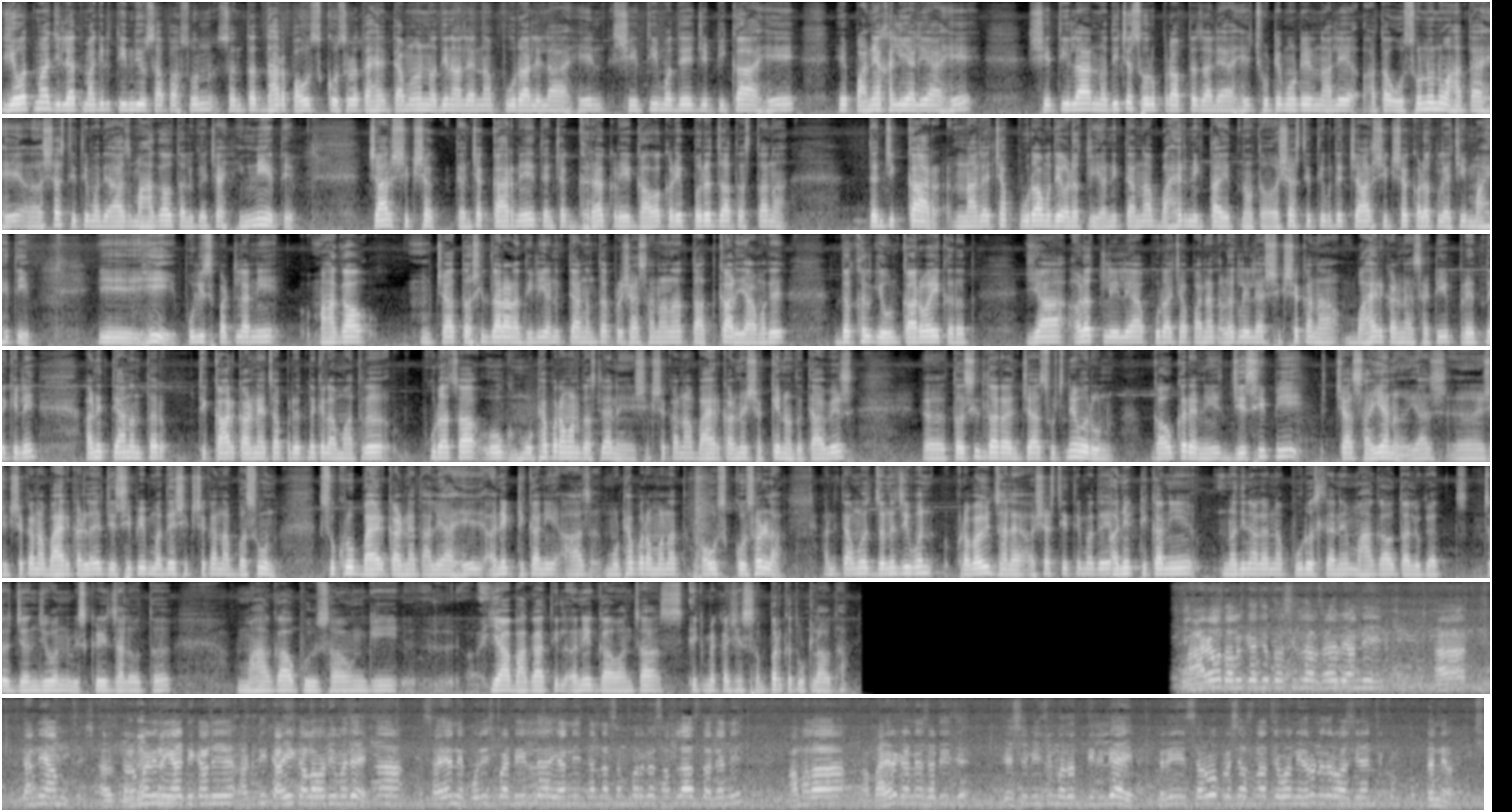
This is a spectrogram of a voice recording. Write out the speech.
यवतमाळ जिल्ह्यात मागील तीन दिवसापासून संततधार पाऊस कोसळत आहे. त्यामुळं नदी नाल्यांना पूर आलेला आहे. शेतीमध्ये जे पिकं आहे हे पाण्याखाली आले आहे. शेतीला नदीचे स्वरूप प्राप्त झाले आहे. छोटे मोठे नाले आता ओसंडून वाहत आहे आणि अशा स्थितीमध्ये आज महागाव तालुक्याच्या हिंगणी येथे चार शिक्षक त्यांच्या कारने त्यांच्या घराकडे गावाकडे परत जात असताना त्यांची कार नाल्याच्या पुरामध्ये अडकली आणि त्यांना बाहेर निघता येत नव्हतं. अशा स्थितीमध्ये चार शिक्षक अडकल्याची माहिती ही पोलीस पाटलांनी महागावच्या तहसीलदारांना दिली आणि त्यानंतर प्रशासनानं तात्काळ यामध्ये दखल घेऊन कारवाई करत या अडकलेल्या पुराच्या पाण्यात अडकलेल्या शिक्षकांना बाहेर काढण्यासाठी प्रयत्न केले आणि त्यानंतर ती कार काढण्याचा प्रयत्न केला. मात्र पुराचा ओघ मोठ्या प्रमाणात असल्याने शिक्षकांना बाहेर काढणे शक्य नव्हतं. त्यावेळेस तहसीलदारांच्या सूचनेवरून गावकऱ्यांनी जे सी पीच्या साह्यानं या शिक्षकांना बाहेर काढलं. जे सी पीमध्ये शिक्षकांना बसवून सुखरूप बाहेर काढण्यात आले आहे. अनेक ठिकाणी आज मोठ्या प्रमाणात पाऊस कोसळला आणि त्यामुळे जनजीवन प्रभावित झालं आहे अशा स्थितीमध्ये अनेक ठिकाणी नदी नाल्यांना पूर असल्याने महागाव तालुक्याचं जनजीवन विस्कळीत झालं होतं. महागाव फुलसावंगी या भागातील अनेक गावांचा एकमेकांशी संपर्क तुटला होता. नागाव तालुक्याचे तहसीलदार साहेब यांनी त्यांनी आमचे तळमळीने या ठिकाणी अगदी काही कालावधीमध्ये सह्याने पोलीस पाटील यांनी त्यांना संपर्क साधला असता. त्यांनी आम्हाला बाहेर काढण्यासाठी जे सी बीची मदत दिलेली आहे. तरी सर्व प्रशासनाचे व नेहरू नगरवासियांचे खूप खूप धन्यवाद.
